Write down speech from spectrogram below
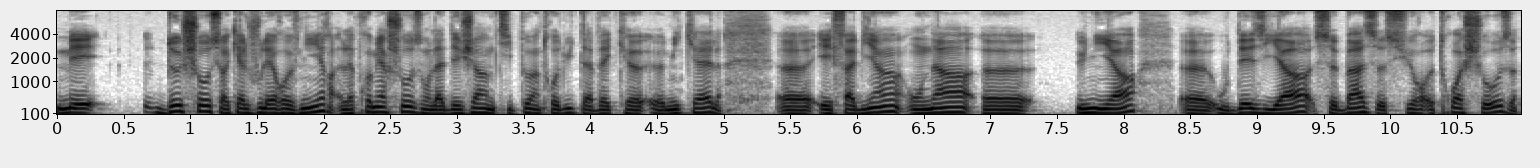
Mais deux choses sur lesquelles je voulais revenir. La première chose, on l'a déjà un petit peu introduite avec euh, euh, Mickaël euh, et Fabien. On a une IA ou des IA se basent sur trois choses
